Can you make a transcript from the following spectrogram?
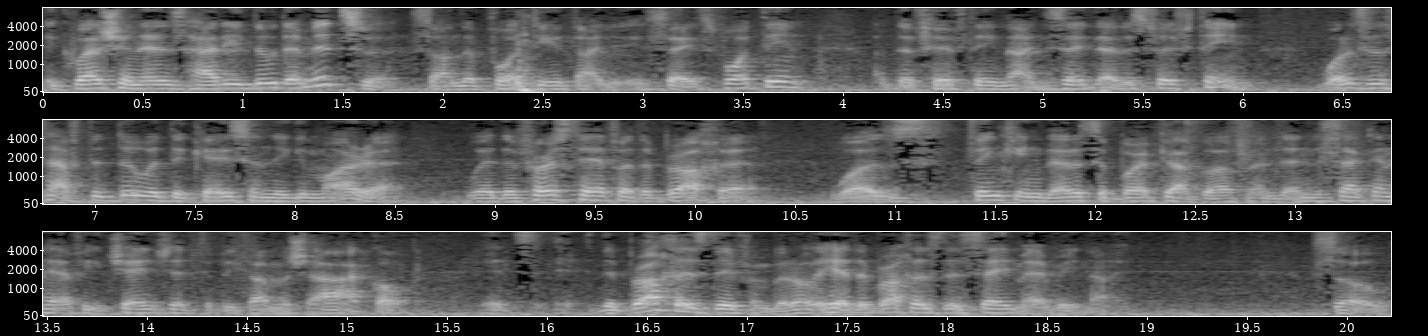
The question is, how do you do the mitzvah? So on the 14th night, say it's 14. On the 15th night, you say that is 15. What does this have to do with the case in the Gemara, where the first half of the bracha was thinking that it's a bar piagof, and then the second half he changed it to become a shahakol. It's the bracha is different, but over here the bracha is the same every night. So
